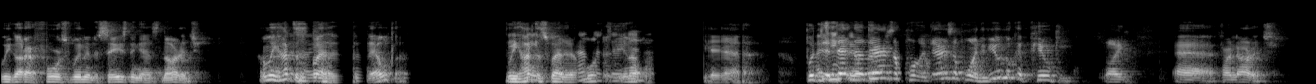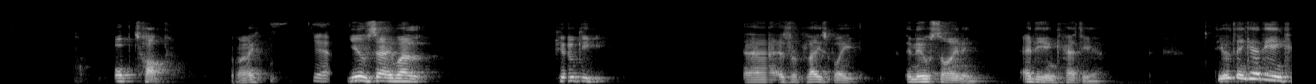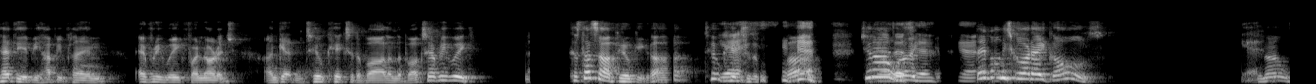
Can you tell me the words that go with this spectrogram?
we got our first win of the season against Norwich, and we had to sweat it out. We had to sweat it out, That's you know. Yeah, but I th- th- there's a point. There's a point. If you look at Pukki, right, uh, for Norwich, up top, right. Yeah. You say, well, Pukki uh, is replaced by a new signing, Eddie Nketiah. Do you think Eddie Nketiah would be happy playing every week for Norwich and getting two kicks of the ball in the box every week? Because that's all Pukki got. Two Yeah. kicks of the ball. Do you know, yeah, like, yeah, yeah. they've only scored eight goals. Yeah. You know,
